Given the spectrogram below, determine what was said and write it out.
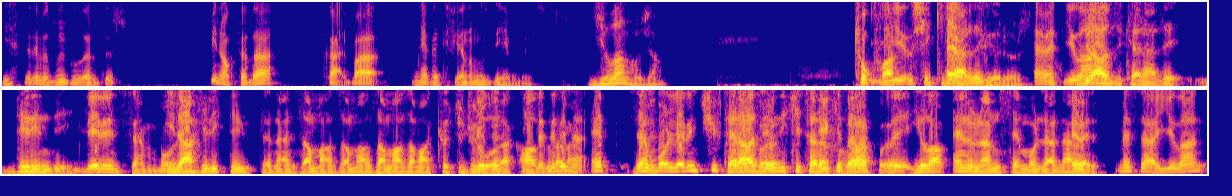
hisleri ve duygularıdır. Bir noktada galiba negatif yanımız diyebiliriz. Yılan hocam. Çok farklı Yı- şekillerde görüyoruz. Evet, yılan Birazcık herhalde derin bir derin sembol. ilahilik de yüklenen zaman zaman zaman zaman kötücül Kötü. olarak İşte dedim algılanan. ya hep sembollerin çift Terazinin tarafı. iki tarafı, iki var tarafı. ve yılan en önemli sembollerden Evet. biri. Mesela yılan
